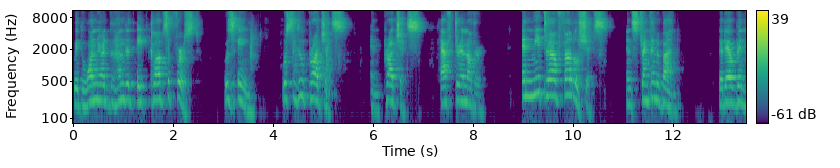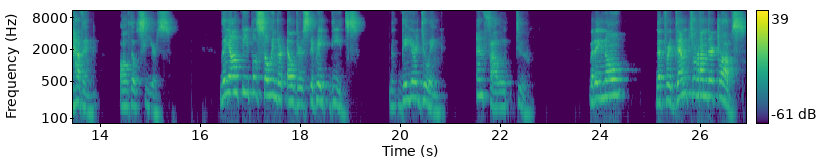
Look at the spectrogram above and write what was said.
with 108 clubs at first, whose aim was to do projects and projects after another and meet to have fellowships and strengthen the band that they have been having all those years. The young people saw in their elders the great deeds that they are doing and followed too. But I know that for them to run their clubs,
